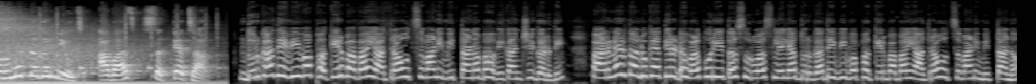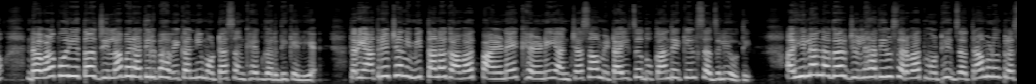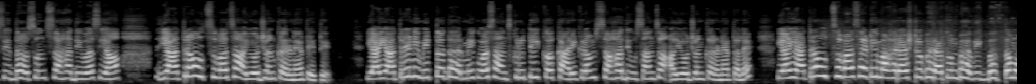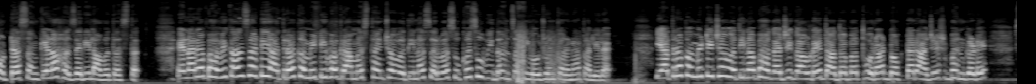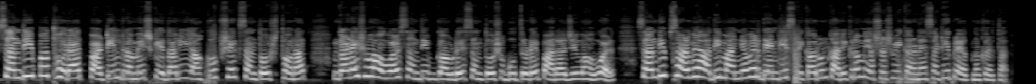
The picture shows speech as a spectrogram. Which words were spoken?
Ahmednagar news आवाज सत्याचा. दुर्गा देवी व फकीर बाबा यात्रा उत्सवानिमित्तानं भाविकांची गर्दी. पारनेर तालुक्यातील ढवळपुरी इथं सुरू असलेल्या दुर्गादेवी व फकीर बाबा यात्रा उत्सवानिमित्तानं ढवळपुरी इथं जिल्हाभरातील भाविकांनी मोठ्या संख्येत गर्दी केली आहे. तर यात्रेच्या निमित्तानं गावात पाळणे खेळणी यांच्यासह मिठाईचं दुकान देखील सजली होती. अहिल्यानगर जिल्ह्यातील सर्वात मोठी जत्रा म्हणून प्रसिद्ध असून सहा दिवस या यात्रा उत्सवाचं आयोजन करण्यात येते. या यात्रेनिमित्त धार्मिक व सांस्कृतिक कार्यक्रम सहा दिवसांचं आयोजन करण्यात आलंय. या यात्रा उत्सवासाठी महाराष्ट्रभरातून भाविक भक्त मोठ्या संख्येनं हजेरी लावत असतात. येणाऱ्या भाविकांसाठी यात्रा कमिटी व ग्रामस्थांच्या वतीनं सर्व सुखसुविधांचं नियोजन करण्यात आलेलं आहे. यात्रा कमिटीच्या वतीनं भागाजी गावडे दादाबा थोरात डॉक्टर राजेश भनगडे संदीप थोरात पाटील रमेश केदारी याकूब शेख संतोष थोरात गणेश वाहवळ संदीप गावडे संतोष बुचडे पाराजी वाहवळ संदीप साळवे आदी मान्यवर देणगी स्वीकारून कार्यक्रम यशस्वी करण्यासाठी प्रयत्न करतात.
